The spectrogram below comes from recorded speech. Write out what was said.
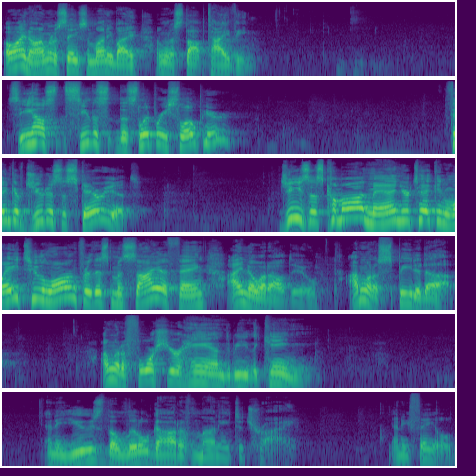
Oh, I know. I'm going to save some money by I'm going to stop tithing. See how see the, the slippery slope here? Think of Judas Iscariot. Jesus, come on, man. You're taking way too long for this Messiah thing. I know what I'll do. I'm going to speed it up. I'm going to force your hand to be the king and he used the little god of money to try. and he failed.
